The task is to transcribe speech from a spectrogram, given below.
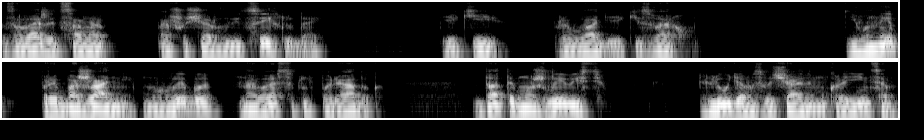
залежить саме в першу чергу від цих людей, які при владі, які зверху. І вони при бажанні могли би навести тут порядок, дати можливість людям, звичайним українцям,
